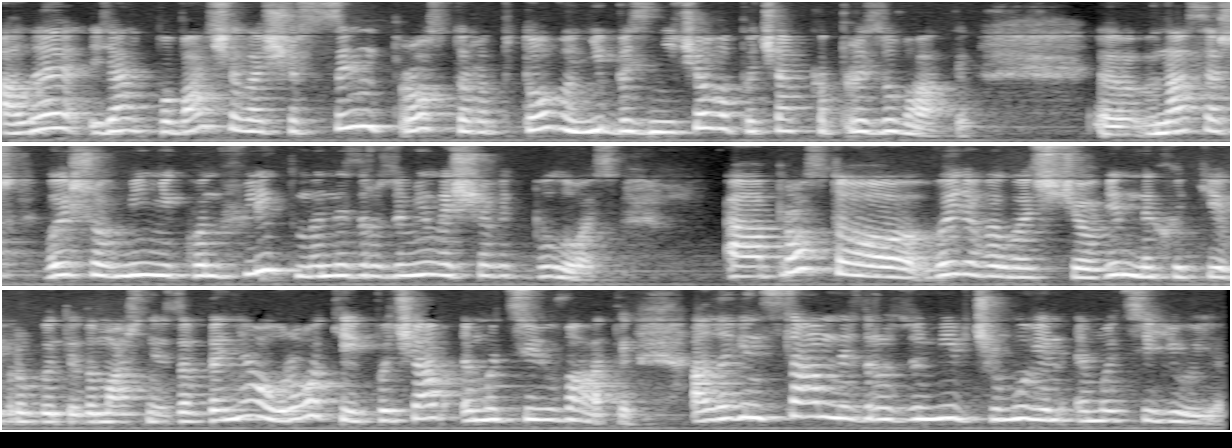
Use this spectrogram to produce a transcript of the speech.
Але я побачила, що син просто раптово, ніби з нічого почав капризувати. Е, В нас аж вийшов міні-конфлікт, ми не зрозуміли, що відбулося. А просто виявилось, що він не хотів робити домашні завдання, уроки і почав емоціювати. Але він сам не зрозумів, чому він емоціює.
